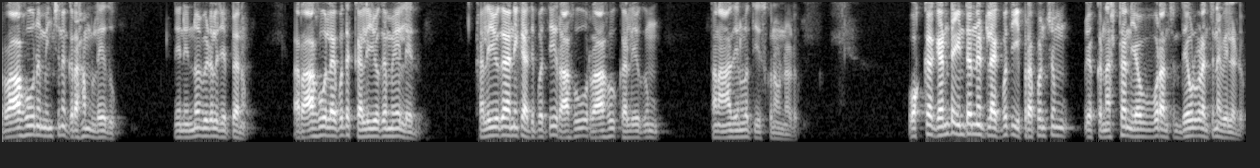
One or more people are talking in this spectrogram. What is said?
రాహువును మించిన గ్రహం లేదు. నేను ఎన్నో వీడియోలు చెప్పాను. రాహు లేకపోతే కలియుగమే లేదు. కలియుగానికి అధిపతి రాహు రాహు కలియుగం తన ఆధీనంలో తీసుకుని ఉన్నాడు. ఒక్క గంట ఇంటర్నెట్ లేకపోతే ఈ ప్రపంచం యొక్క నష్టాన్ని ఎవరు అంచనా దేవుడు కూడా అంచనా వెళ్ళాడు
